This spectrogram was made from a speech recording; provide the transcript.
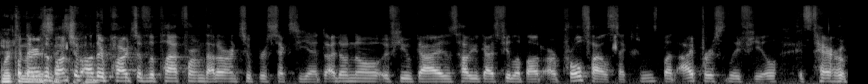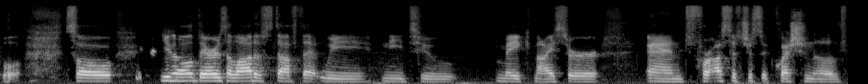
but there's a bunch of other parts of the platform that aren't super sexy yet. I don't know if you guys, how you guys feel about our profile sections, but I personally feel it's terrible. So, you know, there's a lot of stuff that we need to make nicer. And for us, it's just a question of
